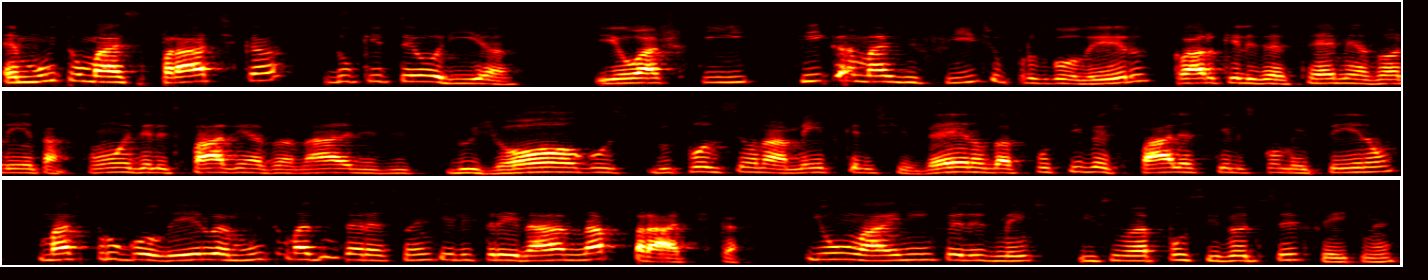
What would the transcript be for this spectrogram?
é muito mais prática do que teoria. E eu acho que fica mais difícil para os goleiros. Claro que eles recebem as orientações, eles fazem as análises dos jogos, do posicionamento que eles tiveram, das possíveis falhas que eles cometeram. Mas para o goleiro é muito mais interessante ele treinar na prática. E online, infelizmente, isso não é possível de ser feito, né?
